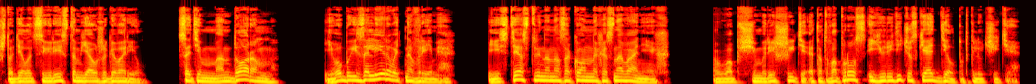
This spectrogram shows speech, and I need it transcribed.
Что делать с юристом, я уже говорил. С этим Андором его бы изолировать на время. Естественно, на законных основаниях. В общем, решите этот вопрос и юридический отдел подключите.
